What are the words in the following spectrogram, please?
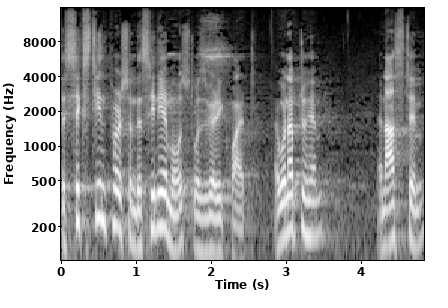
The 16th person, the senior most, was very quiet. I went up to him and asked him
